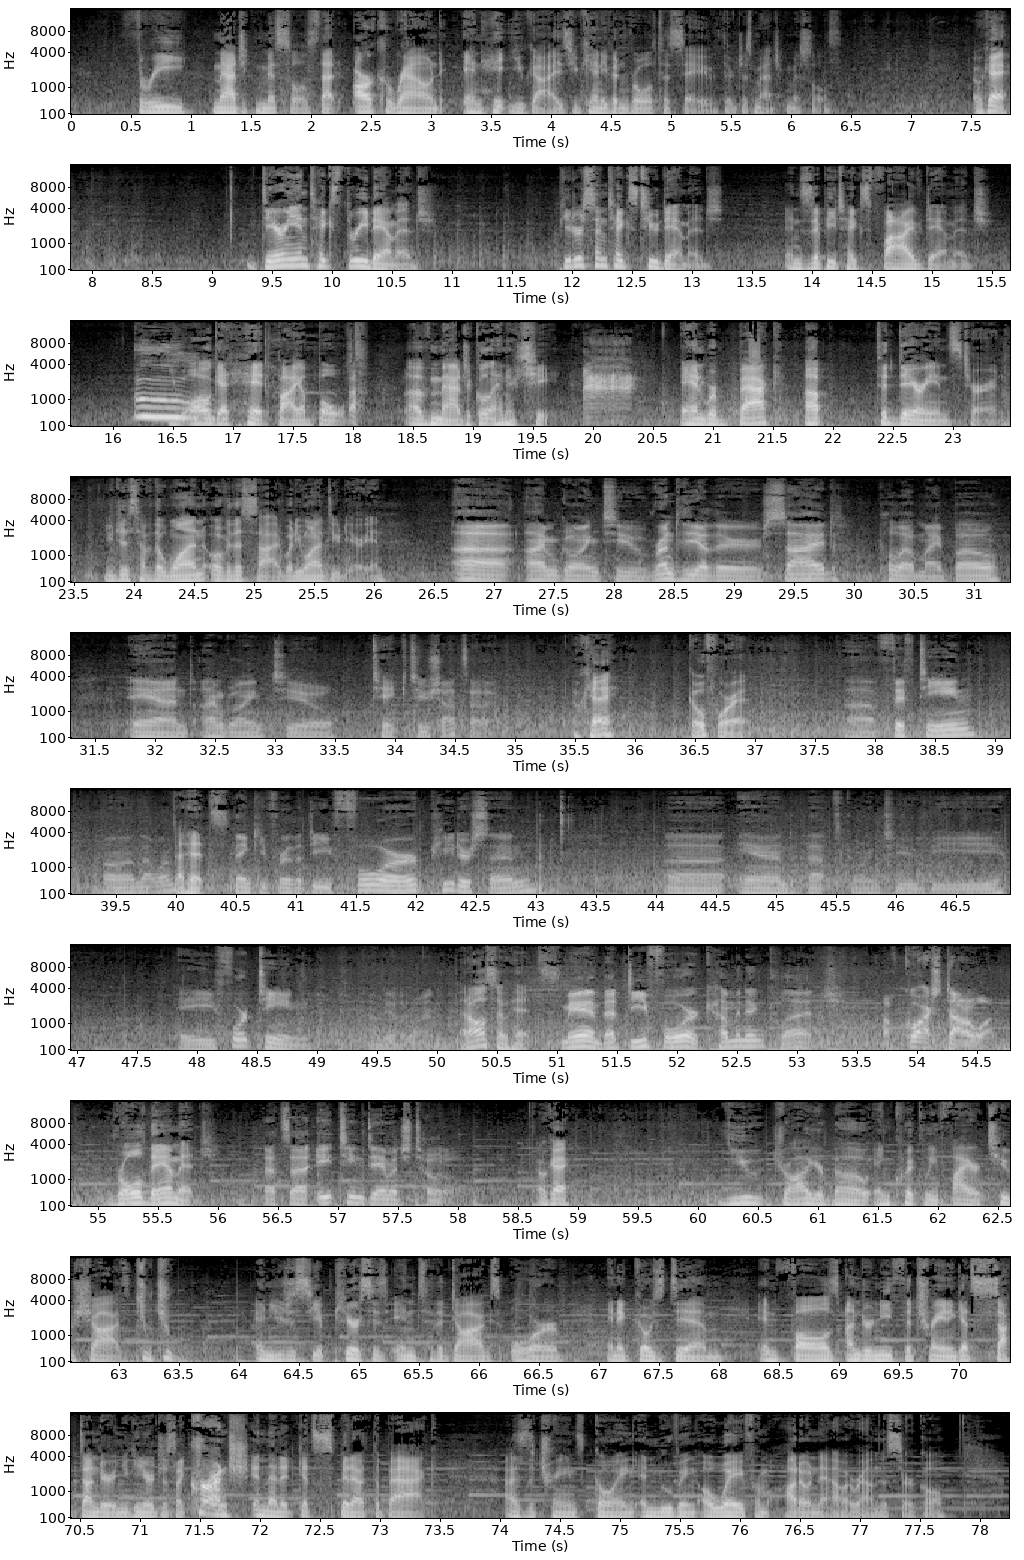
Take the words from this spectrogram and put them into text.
three magic missiles that arc around and hit you guys. You can't even roll to save; they're just magic missiles. Okay. Darian takes three damage. Peterson takes two damage, and Zippy takes five damage. You all get hit by a bolt of magical energy. And we're back up to Darian's turn. You just have the one over the side. What do you want to do, Darian? Uh, I'm going to run to the other side, pull out my bow, and I'm going to take two shots at it. Okay, go for it. Uh, 15 on that one. That hits. Thank you for the D4, Peterson. Uh, and that's going to be a 14 on the other one. That also hits. Man, that D4 coming in clutch. Of course, Star One. Roll damage. That's uh, 18 damage total. Okay. You draw your bow and quickly fire two shots. Choo, choo. And you just see it pierces into the dog's orb and it goes dim and falls underneath the train and gets sucked under and you can hear just like crunch and then it gets spit out the back as the train's going and moving away from Otto now around the circle.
